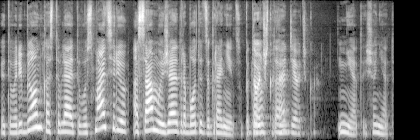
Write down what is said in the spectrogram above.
этого ребенка, оставляет его с матерью, а сам уезжает работать за границу. Потому Дочка, что... да, девочка? Нет, еще нет.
